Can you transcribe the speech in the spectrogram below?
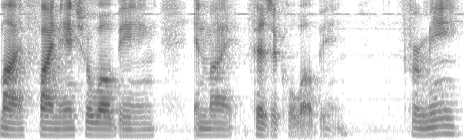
my financial well being, and my physical well being. For me,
